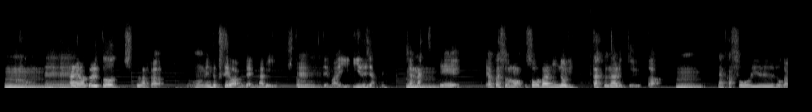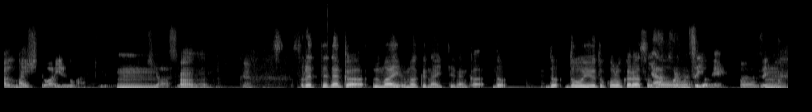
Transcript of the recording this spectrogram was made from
うん。うんうん金を取ると、ちょっとなんか、もうめんどくせえわみたいになる人って、まあいいるじゃんね。じゃなくて、やっぱりその相談に乗りたくなるというか、うん。なんかそういうのが上手い人はいるのかなといううん。気はする、うんそれってなんか、うまい、うまくないって、なんか、ど、ど、どういうところからそいや、の、これむずいよね。これむずい。うん。うん。い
